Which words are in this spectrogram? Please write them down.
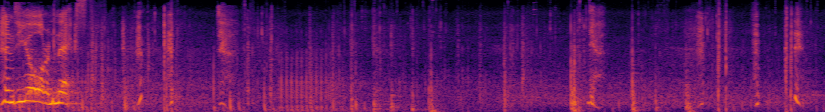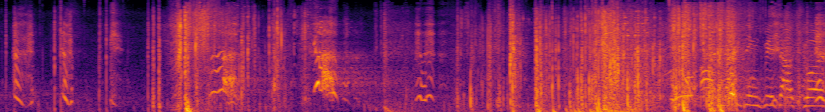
And you're next! Landing without your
